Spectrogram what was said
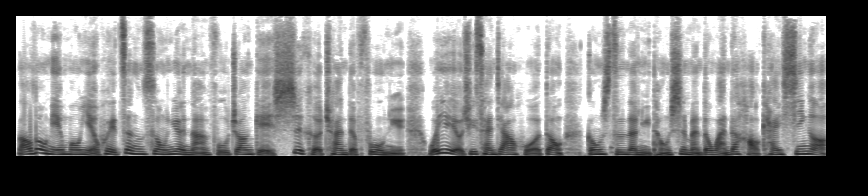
劳动联盟也会赠送越南。服装给适合穿的妇女，我也有去参加活动，公司的女同事们都玩得好开心哦！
